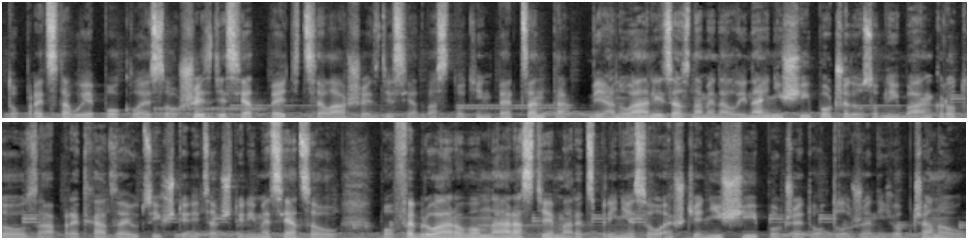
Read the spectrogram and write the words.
to predstavuje pokles o 65,62%. V januári zaznamenali najnižší počet osobných bankrotov za predchádzajúcich 44 mesiacov. Po februárovom náraste marec priniesol ešte nižší počet odložených občanov.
